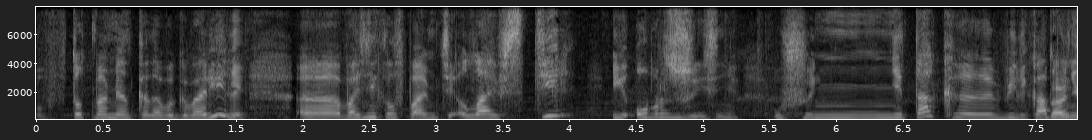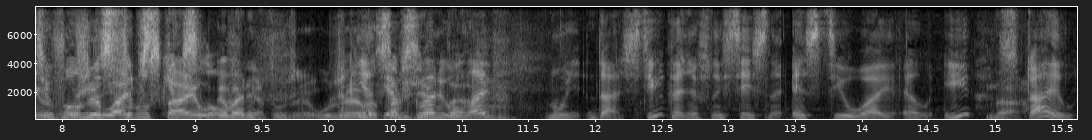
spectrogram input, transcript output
в тот момент, когда вы говорили, э, возникло в памяти lifeстиль и образ жизни. Уж не так э, велика да уже протяженность русских lifestyle слов. говорят уже. Уже Так нет, я же совсем, говорю, да. life, ну да, стиль, конечно, естественно, S-T-Y-L-E, Да. style,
